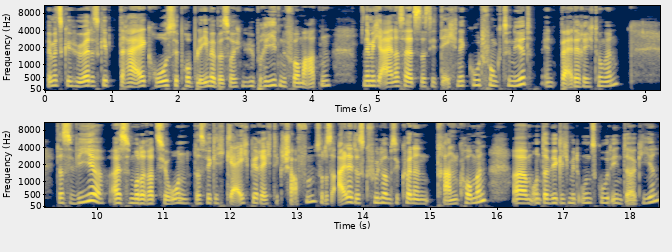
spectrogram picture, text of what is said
Wir haben jetzt gehört, es gibt drei große Probleme bei solchen hybriden Formaten, nämlich einerseits, dass die Technik gut funktioniert in beide Richtungen, dass wir als Moderation das wirklich gleichberechtigt schaffen, so dass alle das Gefühl haben, sie können drankommen ähm, und da wirklich mit uns gut interagieren.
